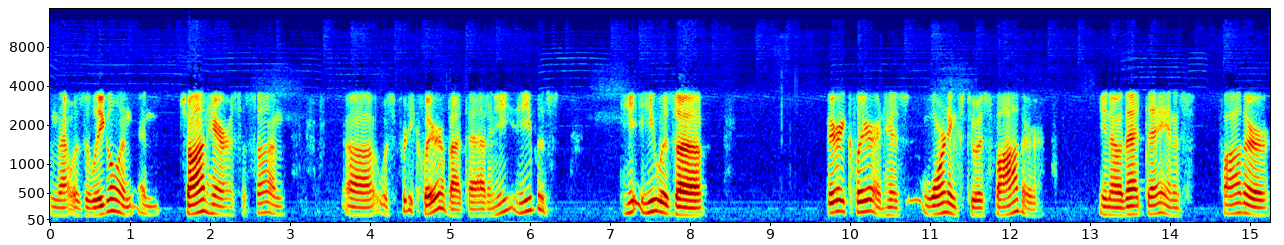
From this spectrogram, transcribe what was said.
and that was illegal. And, and John Harris, his son, uh, was pretty clear about that, and he he was he he was uh, very clear in his warnings to his father, you know, that day. And his father,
